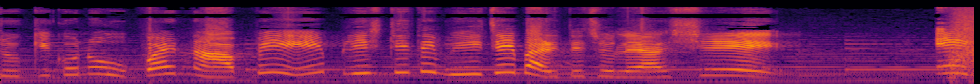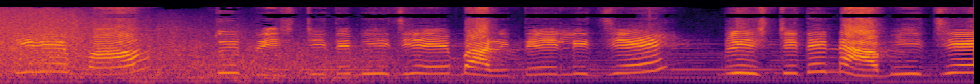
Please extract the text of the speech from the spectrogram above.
টুকি কোনো উপায় না পেয়ে বৃষ্টিতে ভিজেই বাড়িতে চলে আসে। একি রে মা? তুই বৃষ্টিতে ভিজে বাড়িতে এলি যে? বৃষ্টিতে না ভিজে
